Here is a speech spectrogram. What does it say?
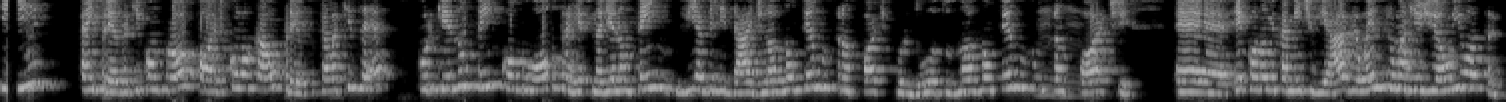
E a empresa que comprou pode colocar o preço que ela quiser, porque não tem como outra refinaria, não tem viabilidade, nós não temos transporte por dutos, nós não temos um uhum. transporte é, economicamente viável entre uma região e outra.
